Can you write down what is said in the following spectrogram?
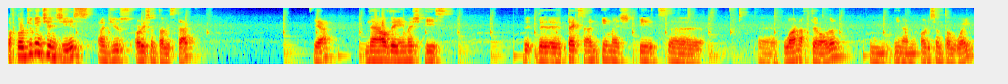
Of course, you can change this and use horizontal stack. Yeah. Now the image is the, the text and image is uh, uh, one after the other in, in an horizontal way.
